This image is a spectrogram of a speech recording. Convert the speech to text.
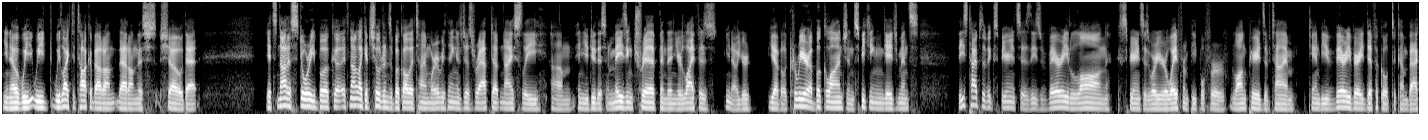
You know, we, we, we like to talk about on that on this show that it's not a storybook. Uh, it's not like a children's book all the time where everything is just wrapped up nicely, um, and you do this amazing trip, and then your life is, you know, you're you have a career, a book launch, and speaking engagements. These types of experiences, these very long experiences where you're away from people for long periods of time, can be very, very difficult to come back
